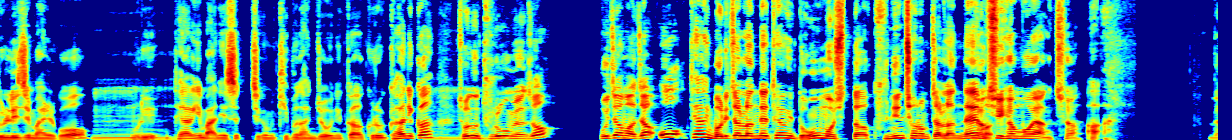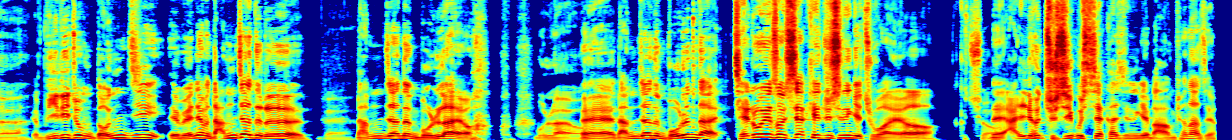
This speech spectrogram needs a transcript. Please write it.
눌리지 말고 음. 우리 태양이 많이 쓱 지금 기분 안 좋으니까 그렇게 하니까 음. 저는 들어오면서 보자마자 어 태양이 머리 잘랐네. 태양이 너무 멋있다. 군인처럼 잘랐네. 역시 현모 양처. 막- 아 네. 그러니까 미리 좀 넌지 왜냐면 남자들은 네. 남자는 몰라요. 몰라요. 네, 남자는 모른다. 제로에서 시작해 주시는 게 좋아요. 그쵸. 네, 알려 주시고 시작하시는 게 마음 편하세요.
